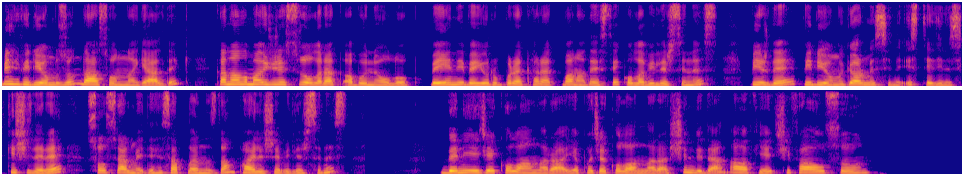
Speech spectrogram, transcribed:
Bir videomuzun daha sonuna geldik. Kanalıma ücretsiz olarak abone olup beğeni ve yorum bırakarak bana destek olabilirsiniz. Bir de videomu görmesini istediğiniz kişilere sosyal medya hesaplarınızdan paylaşabilirsiniz. Deneyecek olanlara, yapacak olanlara şimdiden afiyet, şifa olsun.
